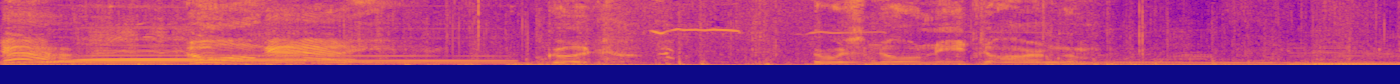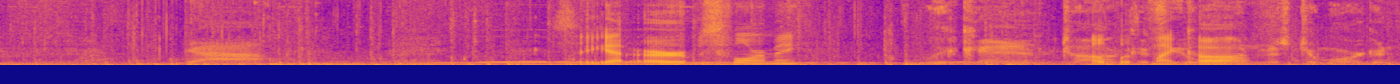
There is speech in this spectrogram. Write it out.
Yeah! Go on, get out of here! Good. There was no need to harm them. Yeah, So you got herbs for me? we can talk Help with if my you cough? want, Mr. Morgan.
